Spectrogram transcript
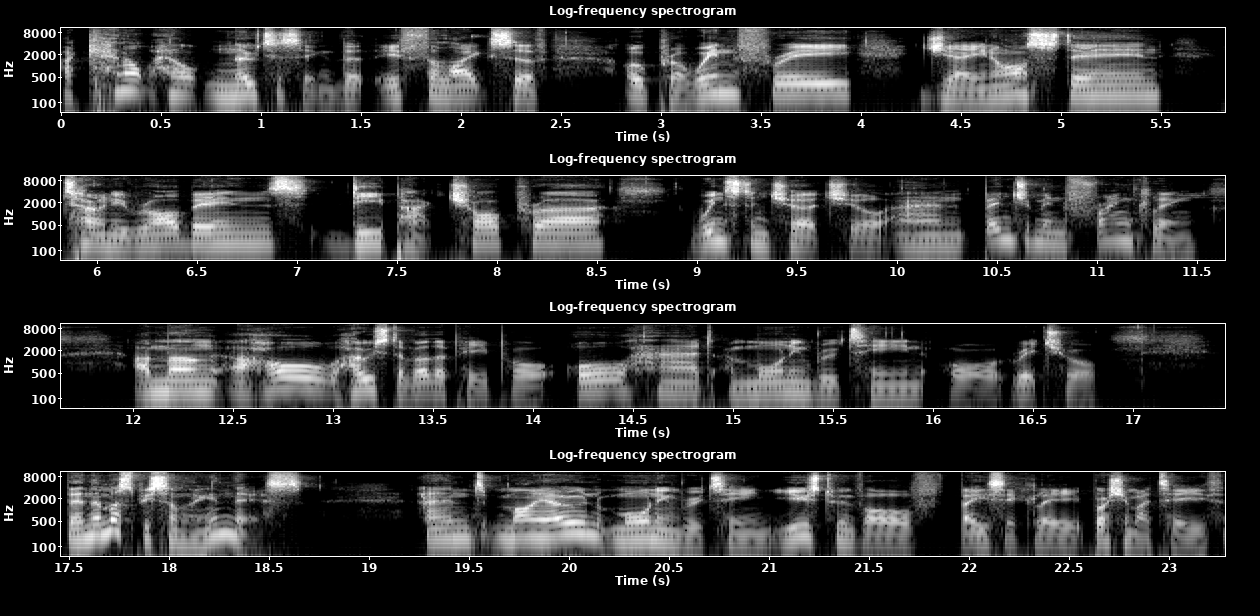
I cannot help noticing that if the likes of Oprah Winfrey, Jane Austen, Tony Robbins, Deepak Chopra, Winston Churchill, and Benjamin Franklin, among a whole host of other people, all had a morning routine or ritual, then there must be something in this. And my own morning routine used to involve basically brushing my teeth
